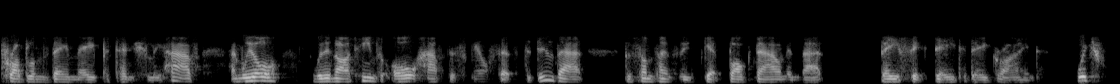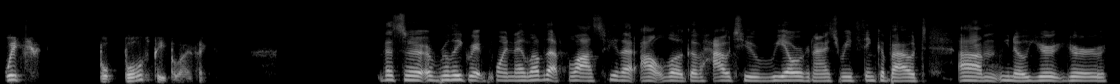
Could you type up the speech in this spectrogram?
problems they may potentially have. And we all, within our teams, all have the skill sets to do that, but sometimes we get bogged down in that basic day to day grind, which, which bores people, I think that's a, a, really great point. I love that philosophy, that outlook of how to reorganize, rethink about, um, you know, your your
